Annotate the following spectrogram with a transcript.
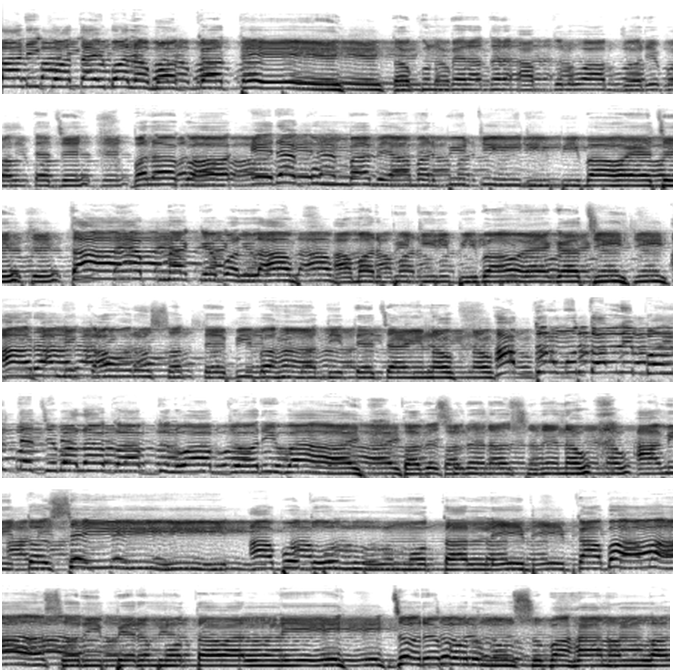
বাড়ি কথাই বলো মক্কাতে। তখন বেড়াদার আব্দুল ওয়াব জোরে বলতেছে, বলো গো, এরকম ভাবে আমার পিটির বিবাহ হয়েছে। তাই আপনাকে বললাম, আমার পিটির বিবাহ হয়ে আর আমি কাউর বিবাহ দিতে চাই না। আব্দুল মুতাল্লিব বলতেছে, বলো গো, আব্দুল ওয়াব জরি ভাই, তবে শুনে শুনে নাও, আমি তো সেই আব্দুল মুতাল্লিব কাবা শরীফের মোতাবাল্লি জোরে বলুন সুবহানাল্লাহ।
